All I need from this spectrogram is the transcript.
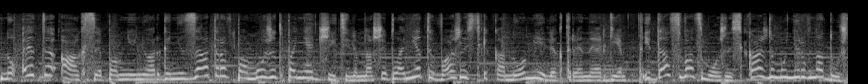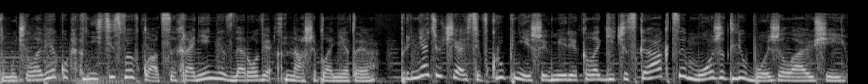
Но это акция, по мнению организаторов, поможет понять жителям нашей планеты важность экономии электроэнергии и даст возможность каждому неравнодушному человеку внести свой вклад в сохранение здоровья нашей планеты. Принять участие в крупнейшей в мире экологической акции может любой желающий.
